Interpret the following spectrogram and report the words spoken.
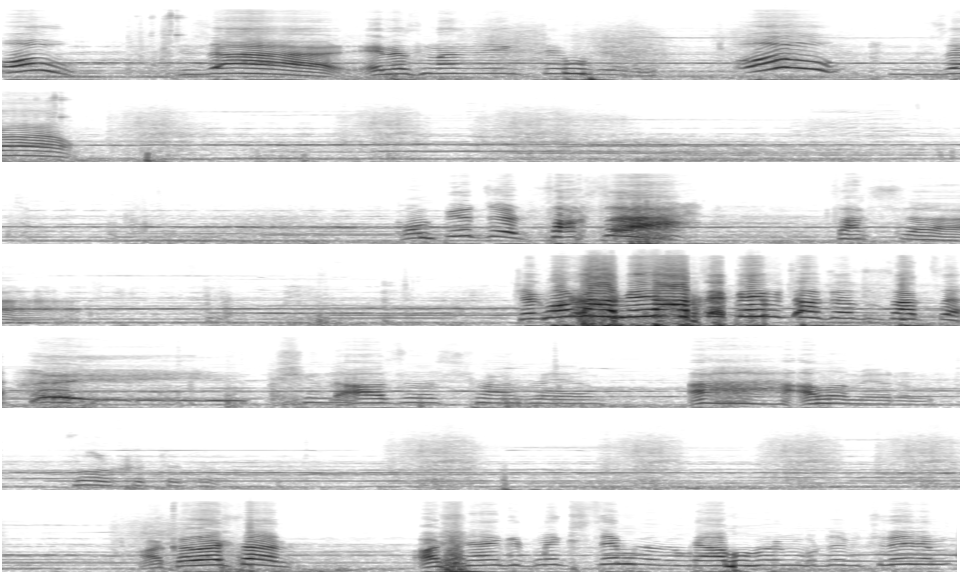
Oh! Güzel. En azından nereye gideceğimi biliyorum. Oh! Güzel. Computer saksı! Saksı. Çık buradan beni hapsetmeye mi çalışıyorsun saksı? Şimdi ağzına sıçmazmayalım. Ah alamıyorum. Zor kurtuldum. Arkadaşlar aşağıya gitmek istemiyorum ya bu bölümü burada bitirelim.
